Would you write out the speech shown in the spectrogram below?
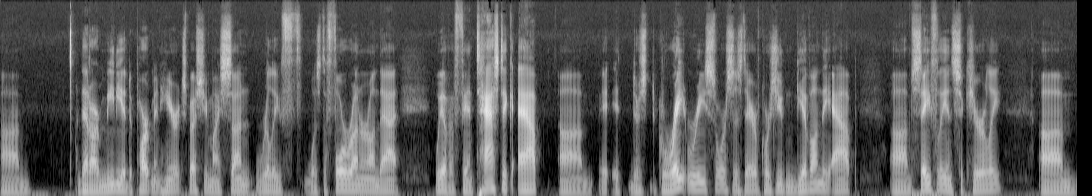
um, that our media department here, especially my son, really f- was the forerunner on that. We have a fantastic app. Um, it, it, there's great resources there. Of course, you can give on the app um, safely and securely. Um,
